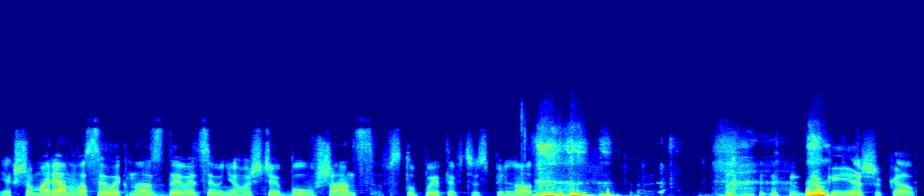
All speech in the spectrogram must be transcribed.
Якщо Марян Василик нас дивиться, у нього ще був шанс вступити в цю спільноту. Доки я шукав.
